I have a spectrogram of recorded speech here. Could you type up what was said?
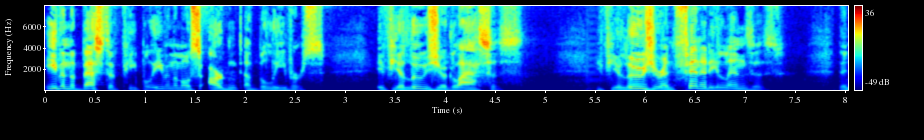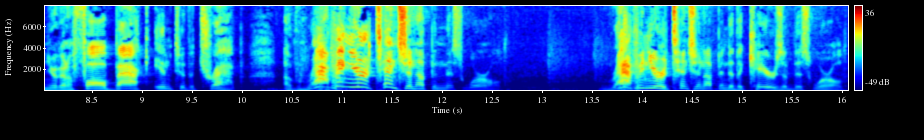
Even the best of people, even the most ardent of believers, if you lose your glasses, if you lose your infinity lenses, then you're going to fall back into the trap of wrapping your attention up in this world, wrapping your attention up into the cares of this world,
